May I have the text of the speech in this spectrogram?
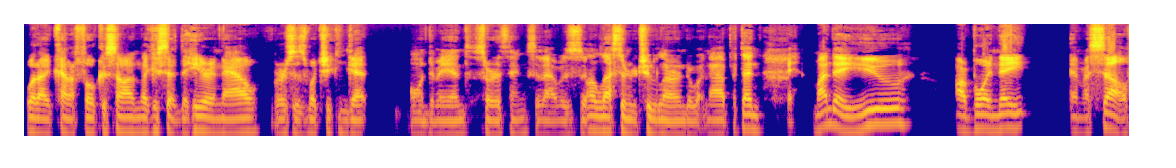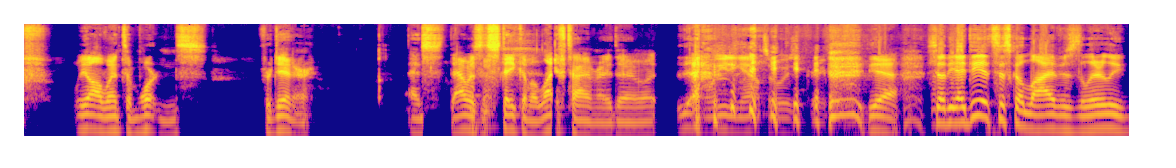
what I kind of focus on. Like you said, the here and now versus what you can get on demand, sort of thing. So that was a lesson or two learned or whatnot. But then Monday, you, our boy Nate, and myself we all went to Morton's for dinner. And that was the steak of a lifetime right there. What? well, eating out's always great. yeah. So the idea at Cisco Live is to literally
